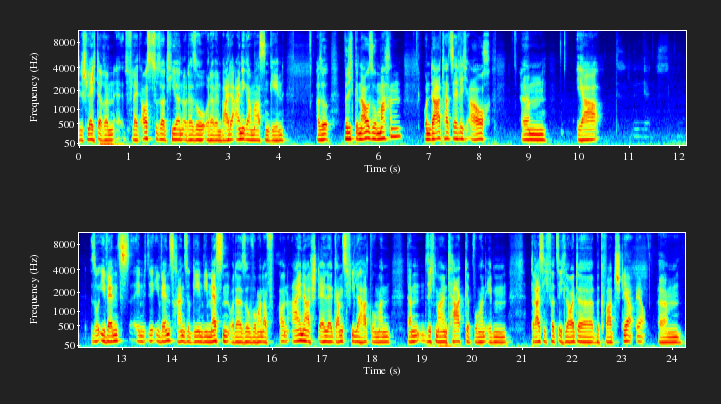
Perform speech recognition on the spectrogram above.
den schlechteren äh, vielleicht auszusortieren oder so. Oder wenn beide einigermaßen gehen. Also würde ich genauso machen und da tatsächlich auch, ähm, ja, so Events, in Events reinzugehen wie Messen oder so, wo man auf an einer Stelle ganz viele hat, wo man dann sich mal einen Tag gibt, wo man eben 30, 40 Leute bequatscht. Ja, ja. Ähm,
